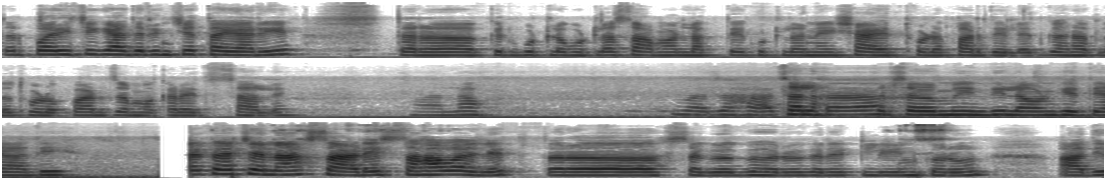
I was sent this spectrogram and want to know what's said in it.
तर परीची गॅदरिंगची तयारी. तर कुठलं कुठलं सामान लागते कुठलं नाही. शाळेत थोडंफार दिलेत घरातलं थोडंफार जमा करायचं चालू मला माझा चला तर सगळं मेहंदी लावून घेते आधी. त्याचे ना साडेसहा वाजलेत. तर सगळं घर वगैरे क्लीन करून आधी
